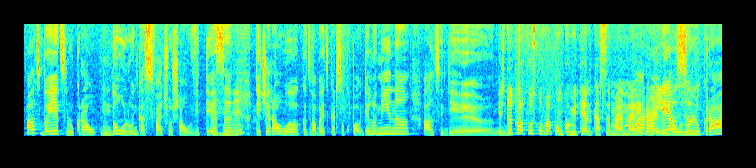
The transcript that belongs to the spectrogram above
alți băieți lucrau în două luni ca să faci o așa o viteză, uh-huh. deci erau uh, câțiva băieți care se ocupau de lumină, alții de... Uh, deci totul a fost cumva concomitent ca să mai, mai Paralel să lucra,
